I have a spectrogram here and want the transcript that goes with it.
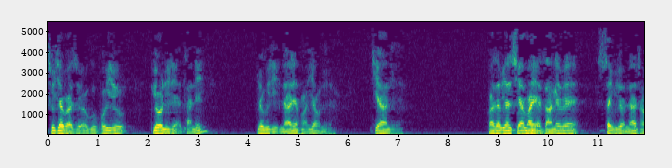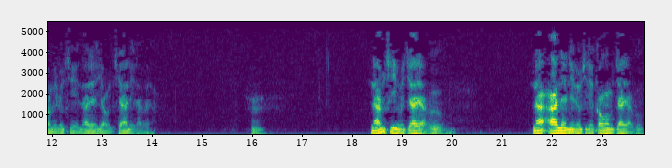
ဆိုကြပါစို့အခုဘုန်းကြီးတို့ပြောနေတဲ့အတန်လေးယောဂီတွေနားထဲမှာရောက်နေတယ်ကြားနေတယ်ဘာသာပြန်ဆရာမရဲ့အတန်လည်းပဲစိုက်ပြီးတော့နားထောင်နေလို့ရှိရင်နားထဲရောက်ကြားနေတာပဲဟွန်းနားမရှိမကြားရဘူးနားအားနဲ့နေလို့ရှိရင်ကောင်းကောင်းမကြားရဘူး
